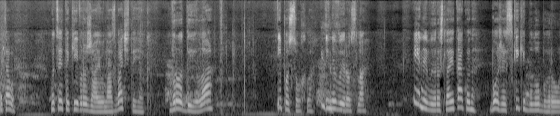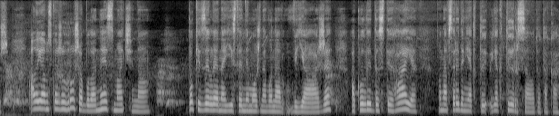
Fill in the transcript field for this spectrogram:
Оце, оце такий врожай у нас, бачите як? Вродила і посохла, і не виросла. І не виросла. І так он, Боже, скільки було б груш. Але я вам скажу, груша була не смачна. Поки зелена їсти не можна, вона в'яже, а коли достигає, вона всередині як, як тирса, ото така.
